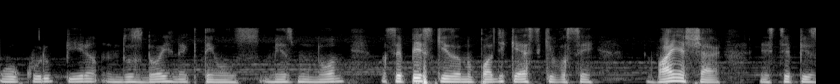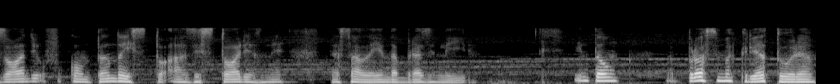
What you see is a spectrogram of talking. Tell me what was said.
ou curupira, um dos dois, né, que tem o mesmo nome. Você pesquisa no podcast que você vai achar este episódio contando as histórias, né, dessa lenda brasileira. Então, a próxima criatura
